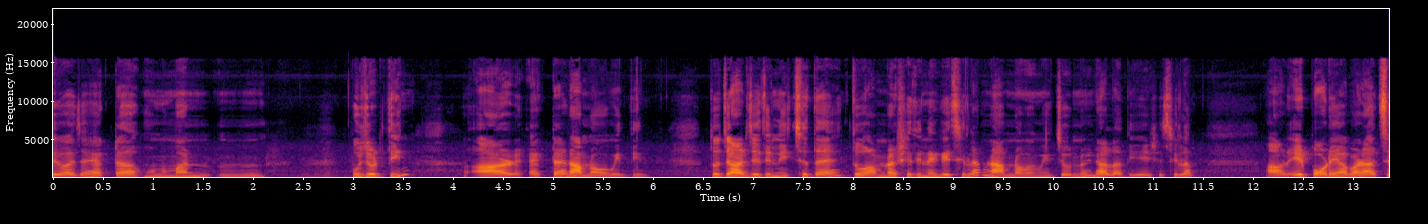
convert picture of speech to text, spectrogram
দেওয়া যায়, একটা হনুমান পুজোর দিন আর একটা রামনবমীর দিন। তো যার যেদিন ইচ্ছে দেয়, তো আমরা সেদিনে গেছিলাম, রামনবমীর জন্যই ডালা দিয়ে এসেছিলাম। আর এরপরে আবার আছে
